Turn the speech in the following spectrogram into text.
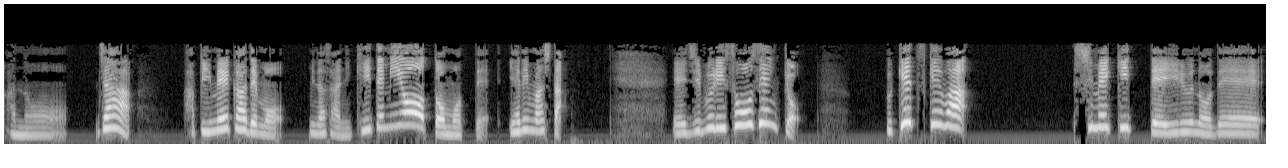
あの、じゃあ、ハッピーメーカーでも皆さんに聞いてみようと思ってやりました。え、ジブリ総選挙、受付は締め切っているので、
